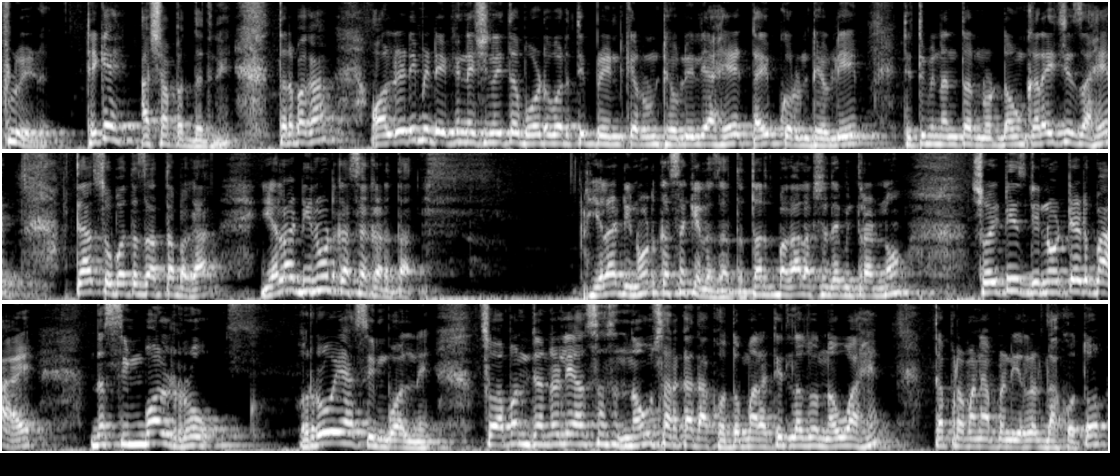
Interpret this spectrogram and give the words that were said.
fluid ठीक आहे? अशा पद्धतीने. तर बघा ऑलरेडी मी डेफिनेशन इथं बोर्डवरती प्रिंट करून ठेवलेली आहे टाईप करून ठेवली. ती तुम्ही नंतर नोट डाऊन करायचीच आहे. त्यासोबतच आता बघा याला डिनोट कसं करतात? याला डिनोट कसं केलं जातं? तर बघा लक्षात द्या मित्रांनो. So it is denoted by the symbol rho rho या सिम्बॉलने सो आपण जनरली असं नऊ सारखा दाखवतो. मराठीतला जो नऊ आहे त्याप्रमाणे आपण याला दाखवतो.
